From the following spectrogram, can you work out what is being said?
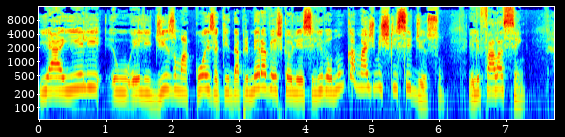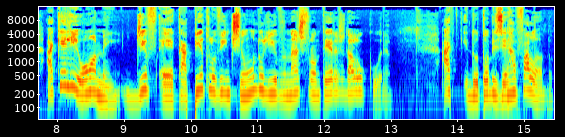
E aí ele, ele diz uma coisa que da primeira vez que eu li esse livro eu nunca mais me esqueci disso. Ele fala assim: aquele homem, de, é, capítulo 21 do livro Nas Fronteiras da Loucura doutor Bezerra falando.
